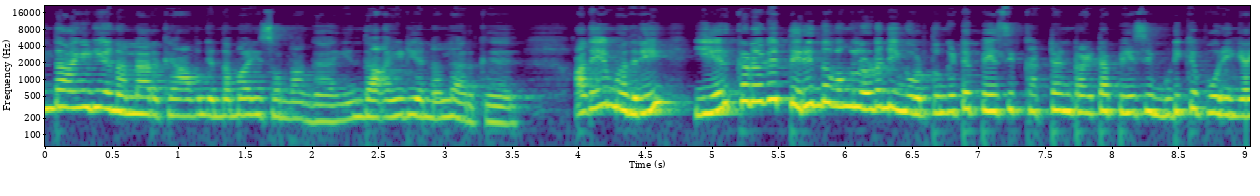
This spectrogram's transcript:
இந்த ஐடியா நல்லா இருக்கு. அவங்க இந்த மாதிரி சொன்னாங்க. இந்த ஐடியா நல்லா இருக்குது அதே மாதிரி ஏற்கனவே தெரிந்தவங்களோட நீங்கள் ஒருத்தவங்கிட்ட பேசி கட் அண்ட் ரைட்டாக பேசி முடிக்க போகிறீங்க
